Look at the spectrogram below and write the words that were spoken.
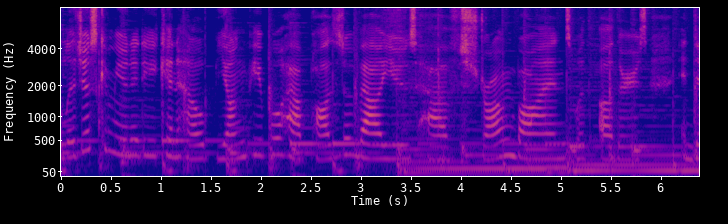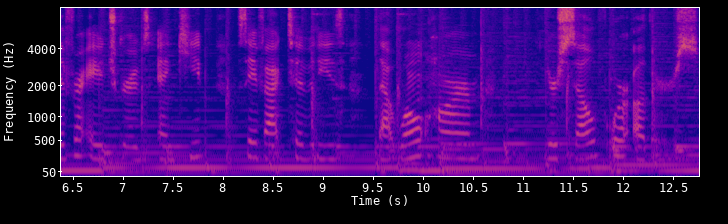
religious community can help young people have positive values, have strong bonds with others in different age groups, and keep safe activities that won't harm yourself or others.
